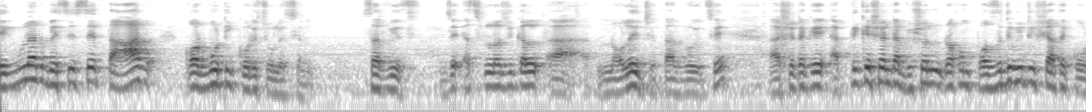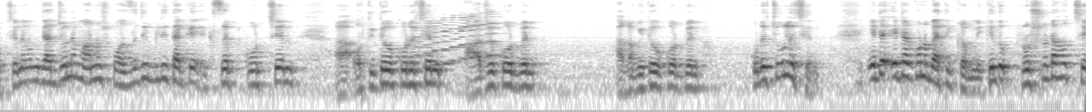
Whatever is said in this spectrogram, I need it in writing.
রেগুলার বেসিসে তার কর্মটি করে চলেছেন। সার্ভিস যে অ্যাস্ট্রোলজিক্যাল নলেজ তার রয়েছে সেটাকে অ্যাপ্লিকেশনটা ভীষণ রকম পজিটিভিটির সাথে করছেন এবং যার জন্য মানুষ পজিটিভলি তাকে অ্যাকসেপ্ট করছেন অতীতেও করেছেন, আজও করবেন, আগামীতেও করবেন, করে চলেছেন। এটা, এটার কোনো ব্যতিক্রম নেই। কিন্তু প্রশ্নটা হচ্ছে,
